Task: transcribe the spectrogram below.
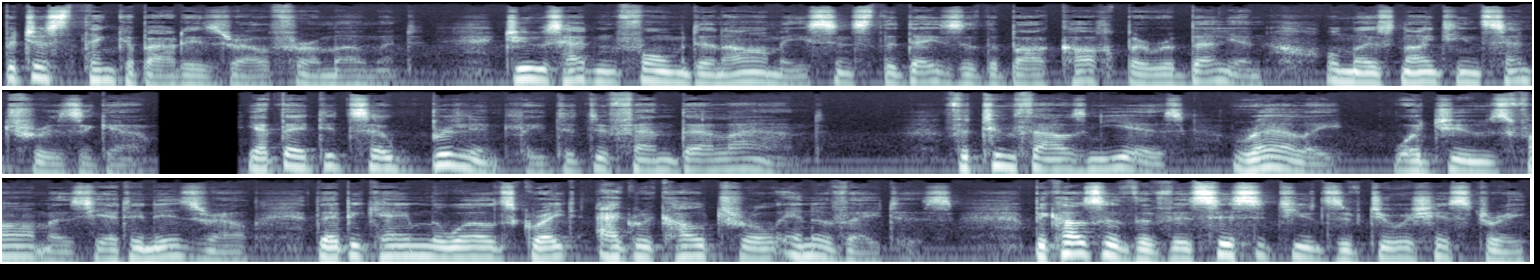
But just think about Israel for a moment. Jews hadn't formed an army since the days of the Bar Kokhba rebellion almost 19 centuries ago. Yet they did so brilliantly to defend their land. For 2,000 years, rarely were Jews farmers, yet in Israel they became the world's great agricultural innovators. Because of the vicissitudes of Jewish history,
